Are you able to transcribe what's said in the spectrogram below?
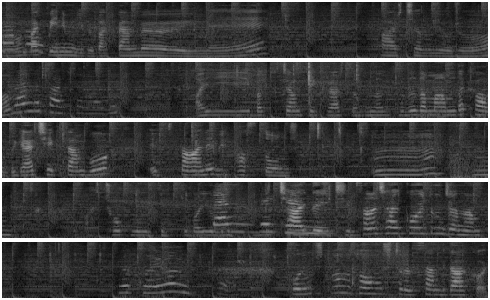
ben Bak benim gibi bak ben böyle parçalıyorum. Ben de parçaladım. Ay bakacağım tekrar tadına. Tadı damağımda kaldı. Gerçekten bu efsane bir pasta olmuş. Hmm, hmm. Ay çok lezzetli bayıldım. Ben bir çay da içeyim. Sana çay koydum canım. Yok koymamışsın. Koymuştum ama soğumuştur. Hadi sen bir daha koy.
